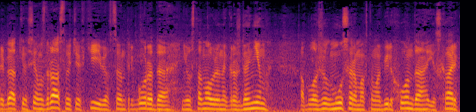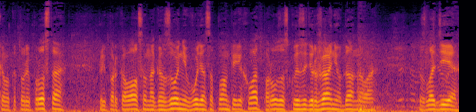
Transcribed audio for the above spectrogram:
Ребятки, всем здравствуйте. В Киеве, в центре города, неустановленный гражданин обложил мусором автомобиль Honda из Харькова, который просто припарковался на газоне. Вводится план перехват по розыску и задержанию данного злодея.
